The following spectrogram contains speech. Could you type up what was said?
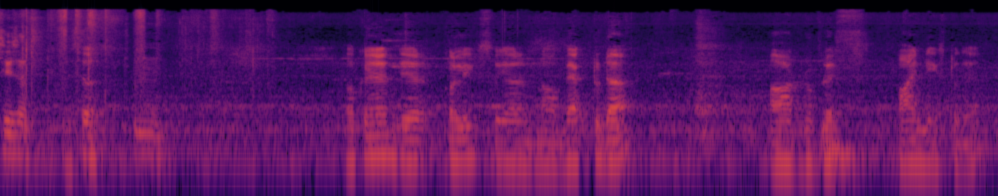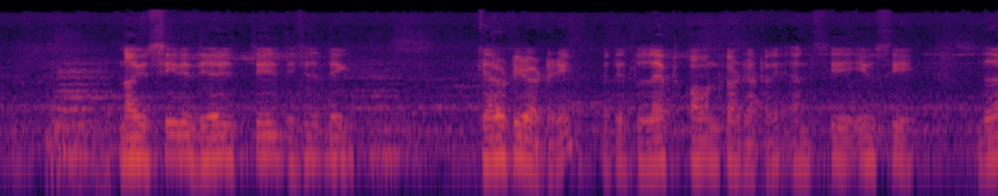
জি স্যার So, হুম okay, dear colleagues, we are now back to the our duplex findings today. Now you see the there is the, this is the carotid artery, that is left common carotid artery, and see you see the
